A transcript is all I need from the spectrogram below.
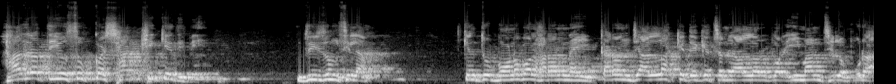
হাজরত ইউসুফ কয়, সাক্ষী কে দিবে? দুইজন ছিলাম। কিন্তু মনোবল হারান নাই, কারণ যে আল্লাহকে ওই আল্লাহর উপর ইমান ছিল পুরা।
